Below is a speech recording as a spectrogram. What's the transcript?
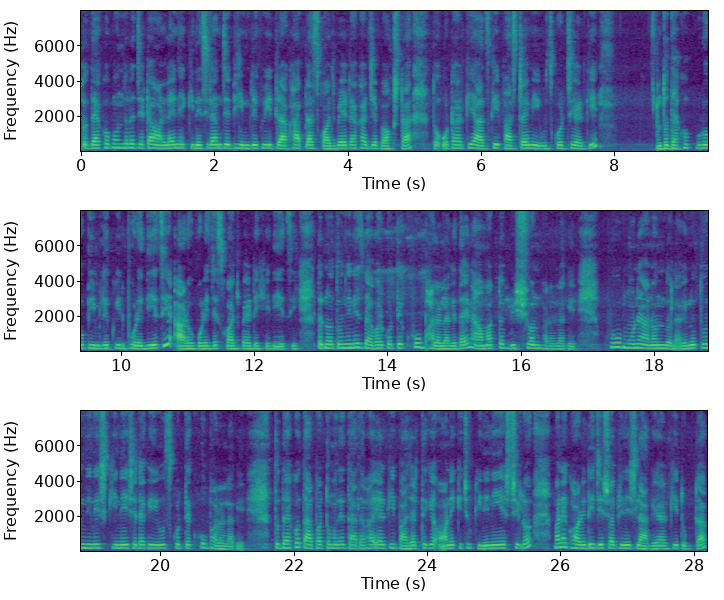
তো দেখো বন্ধুরা, যেটা অনলাইনে কিনেছিলাম যে ভীম লিকুইড রাখা, প্লাস স্কচব্রাইট রাখার যে বক্সটা, তো ওটা আর কি আজকেই ফার্স্ট টাইম ইউজ করছি আর কি। তো দেখো পুরো ভিম লিকুইড ভরে দিয়েছি আর ওপরে যে স্কচ ব্রাইট রেখে দিয়েছি। তো নতুন জিনিস ব্যবহার করতে খুব ভালো লাগে, তাই না? আমার তো ভীষণ ভালো লাগে। খুব মনে আনন্দ লাগে। নতুন জিনিস কিনে সেটাকে ইউজ করতে খুব ভালো লাগে। তো দেখো, তারপর তোমাদের দাদাভাই আর কি বাজার থেকে অনেক কিছু কিনে নিয়ে এসেছিল। মানে ঘরেরই যেসব জিনিস লাগে আর কি, টুকটাক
